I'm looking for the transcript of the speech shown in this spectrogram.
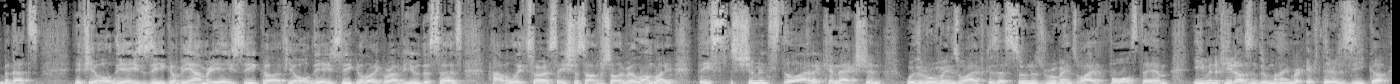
But that's, if you hold the Yesh Zika, V'yamer Yesh if you hold the Yesh Zika, like Rav Yehuda says, they, Shimon still had a connection with Reuven's wife, because as soon as Reuven's wife falls to him, even if he doesn't do Mimer, if there's Zika,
